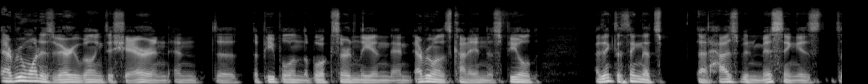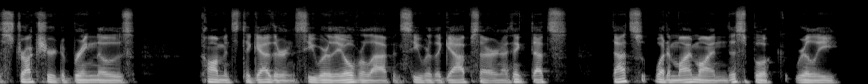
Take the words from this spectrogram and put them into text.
everyone is very willing to share, and and the the people in the book certainly, and and everyone that's kind of in this field. I think the thing that's that has been missing is the structure to bring those comments together and see where they overlap and see where the gaps are. And I think that's that's what, in my mind, this book really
